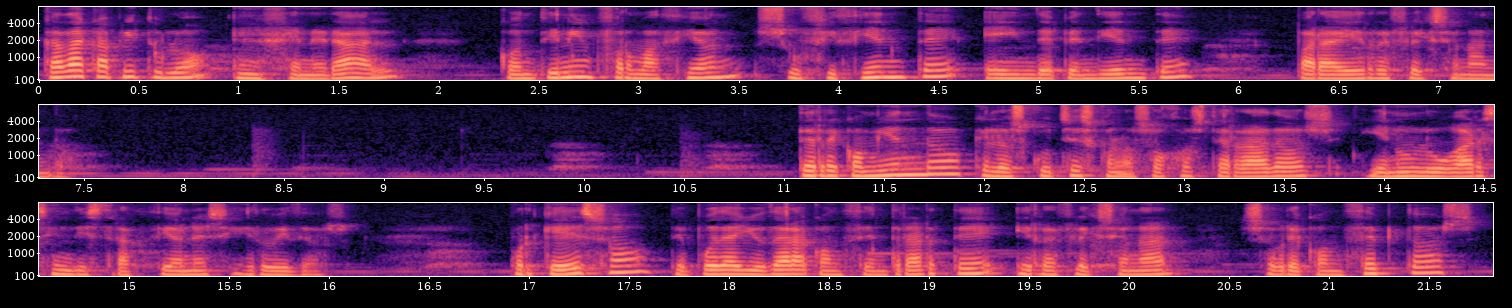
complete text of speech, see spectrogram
Cada capítulo, en general, contiene información suficiente e independiente para ir reflexionando. Te recomiendo que lo escuches con los ojos cerrados y en un lugar sin distracciones y ruidos, porque eso te puede ayudar a concentrarte y reflexionar sobre conceptos,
